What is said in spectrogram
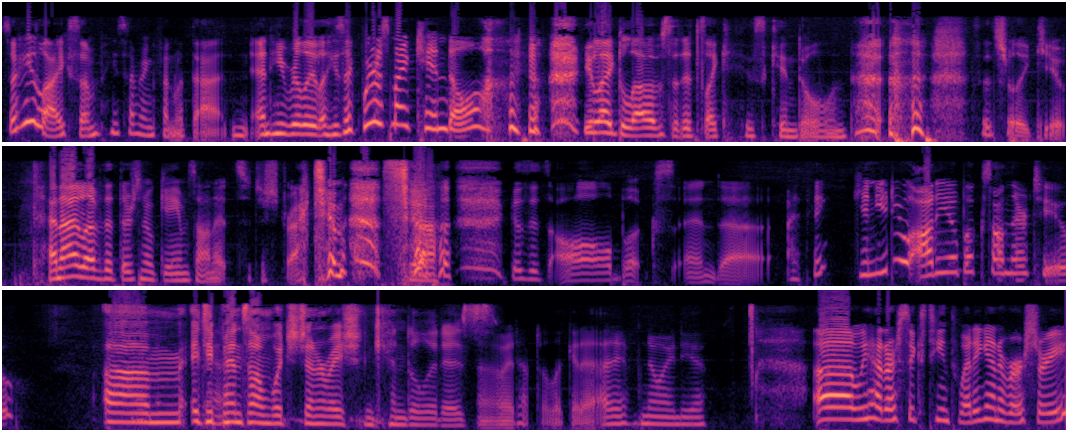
so he likes them. He's having fun with that, and, and he really he's like, "Where's my Kindle?" he like loves that it's like his Kindle, and so it's really cute. And I love that there's no games on it to distract him. so, Yeah. because it's all books, and uh, I think can you do audiobooks on there too? um, it depends on which generation Kindle it is. Oh, I'd have to look at it. I have no idea. Uh, we had our 16th wedding anniversary.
